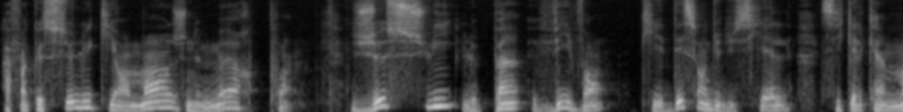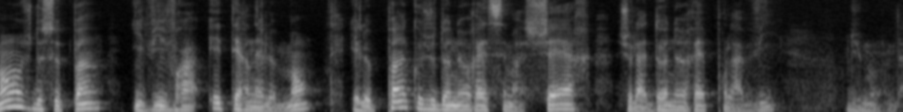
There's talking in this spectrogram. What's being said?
afin que celui qui en mange ne meure point. Je suis le pain vivant qui est descendu du ciel. Si quelqu'un mange de ce pain, il vivra éternellement. Et le pain que je donnerai, c'est ma chair. Je la donnerai pour la vie du monde.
